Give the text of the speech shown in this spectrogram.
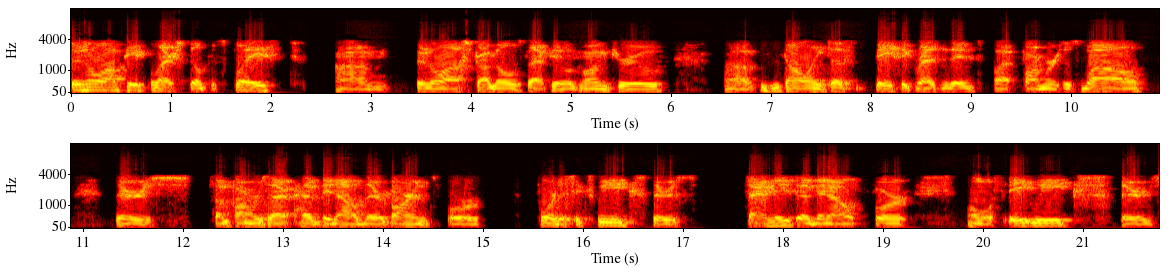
there's a lot of people that are still displaced. Um, there's a lot of struggles that people are going through uh, not only just basic residents, but farmers as well. There's some farmers that have been out their barns for four to six weeks. There's families that have been out for almost eight weeks. There's,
